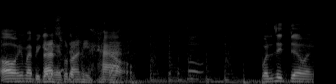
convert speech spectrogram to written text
Oh, he might be getting That's a what I different need hat. What is he doing?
